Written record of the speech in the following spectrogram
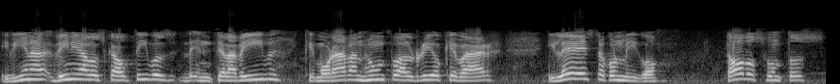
Y vine a, los cautivos en Tel Aviv que moraban junto al río Quebar. Y lee esto conmigo, todos juntos.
